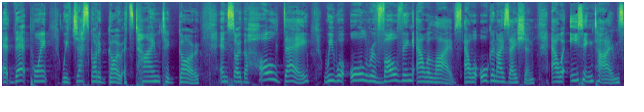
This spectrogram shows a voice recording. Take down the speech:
At that point, we've just got to go. It's time to go. And so the whole day, we were all revolving our lives, our organization, our eating times,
